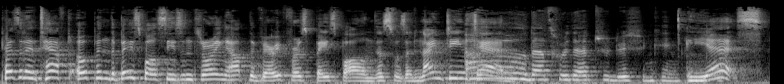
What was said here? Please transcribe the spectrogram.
President Taft opened the baseball season throwing out the very first baseball, and this was in 1910. Oh, that's where that tradition came from. Yes.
